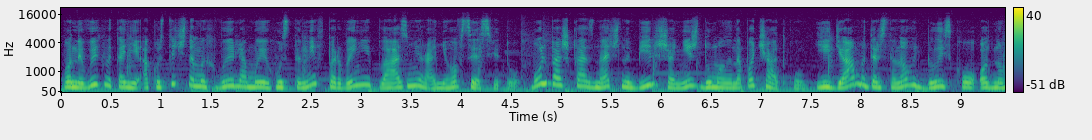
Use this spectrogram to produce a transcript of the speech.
Вони викликані акустичними хвилями густини в первинній плазмі раннього всесвіту. Бульбашка значно більша ніж думали на початку. Її діаметр становить близько 1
